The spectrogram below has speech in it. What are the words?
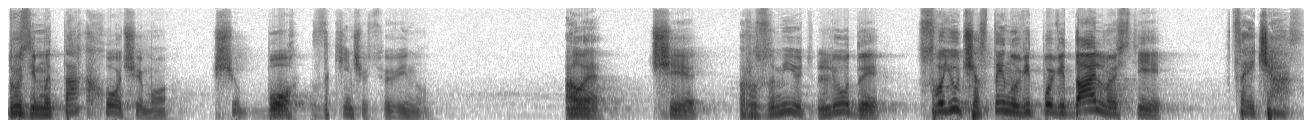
Друзі, ми так хочемо, щоб Бог закінчив цю війну. Але чи розуміють люди свою частину відповідальності в цей час?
